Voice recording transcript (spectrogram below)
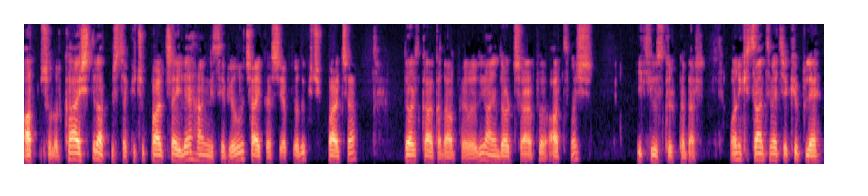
60 olur. K eşittir 60 ise küçük parça ile hangisi yapıyordu? Çay kaşığı yapıyordu. Küçük parça 4K kadar pay alıyordu. Yani 4 çarpı 60 240 kadar. 12 santimetre küple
